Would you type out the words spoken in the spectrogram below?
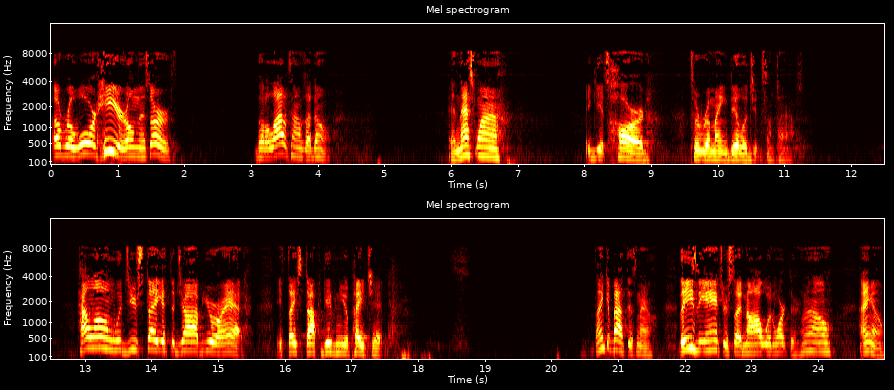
a reward here on this earth. But a lot of times I don't. And that's why it gets hard to remain diligent sometimes. How long would you stay at the job you are at if they stopped giving you a paycheck? Think about this now. These, the easy answer said, no, I wouldn't work there. No, hang on.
